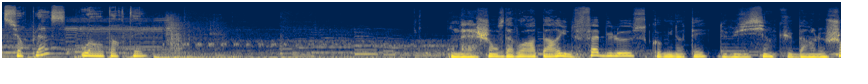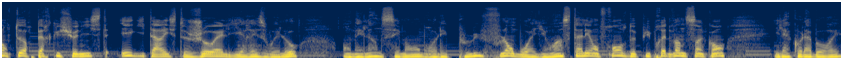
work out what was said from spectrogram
Sur place ou à emporter? On a la chance d'avoir à Paris une fabuleuse communauté de musiciens cubains. Le chanteur, percussionniste et guitariste Joël Yerezuelo en est l'un de ses membres les plus flamboyants. Installé en France depuis près de 25 ans, il a collaboré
